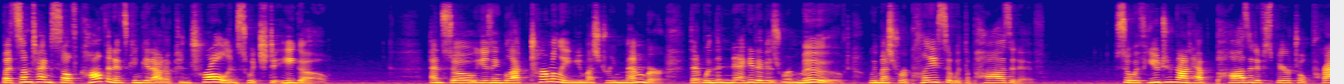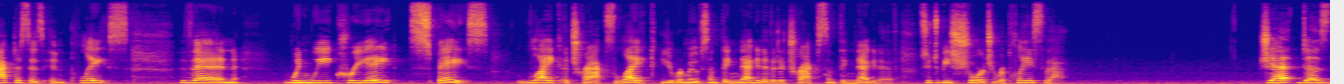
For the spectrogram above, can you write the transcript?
But sometimes self confidence can get out of control and switch to ego. And so, using black tourmaline, you must remember that when the negative is removed, we must replace it with the positive. So, if you do not have positive spiritual practices in place, then when we create space, like attracts like. You remove something negative, it attracts something negative. So to be sure to replace that. Jet does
